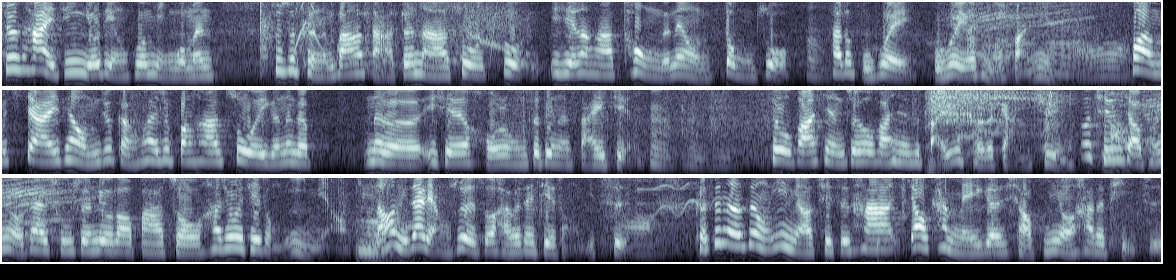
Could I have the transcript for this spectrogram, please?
就是他已经有点昏迷，我们。就是可能帮他打针啊，做做一些让他痛的那种动作，他都不会不会有什么反应。哦后来我们吓一跳，我们就赶快就帮他做一个那个那个一些喉咙这边的筛检。嗯嗯嗯。结果发现最后发现是百日咳的杆菌。那其实小朋友在出生六到八周，他就会接种疫苗，然后你在两岁的时候还会再接种一次。可是呢，这种疫苗其实他要看每一个小朋友他的体质，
